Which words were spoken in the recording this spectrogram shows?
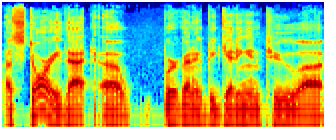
a story that uh, we're going to be getting into uh,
